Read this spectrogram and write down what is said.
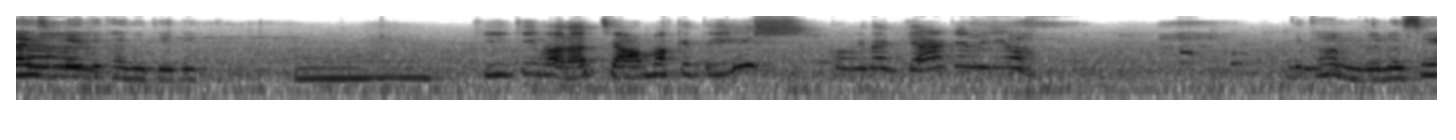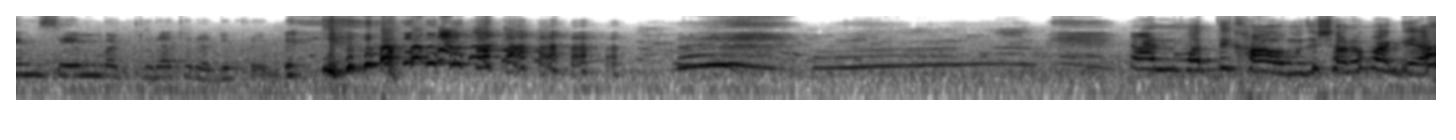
गाइस मैं दिखा देती हूँ देख উম, কি কি বানাচ্ছে আমাকে তো ইস কবিতা ক্যা কে লিও दिखा हम दोनों सेम सेम बट थोड़ा थोड़ा डिफरेंट আর মধ্যে খাও মুঝে শরম আ গয়া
